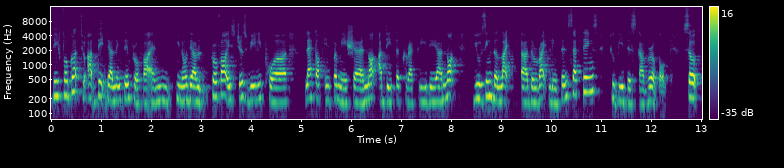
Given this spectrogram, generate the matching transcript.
They forgot to update their LinkedIn profile, and you know their profile is just really poor, lack of information, not updated correctly. They are not using the right uh, the right LinkedIn settings to be discoverable. So,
